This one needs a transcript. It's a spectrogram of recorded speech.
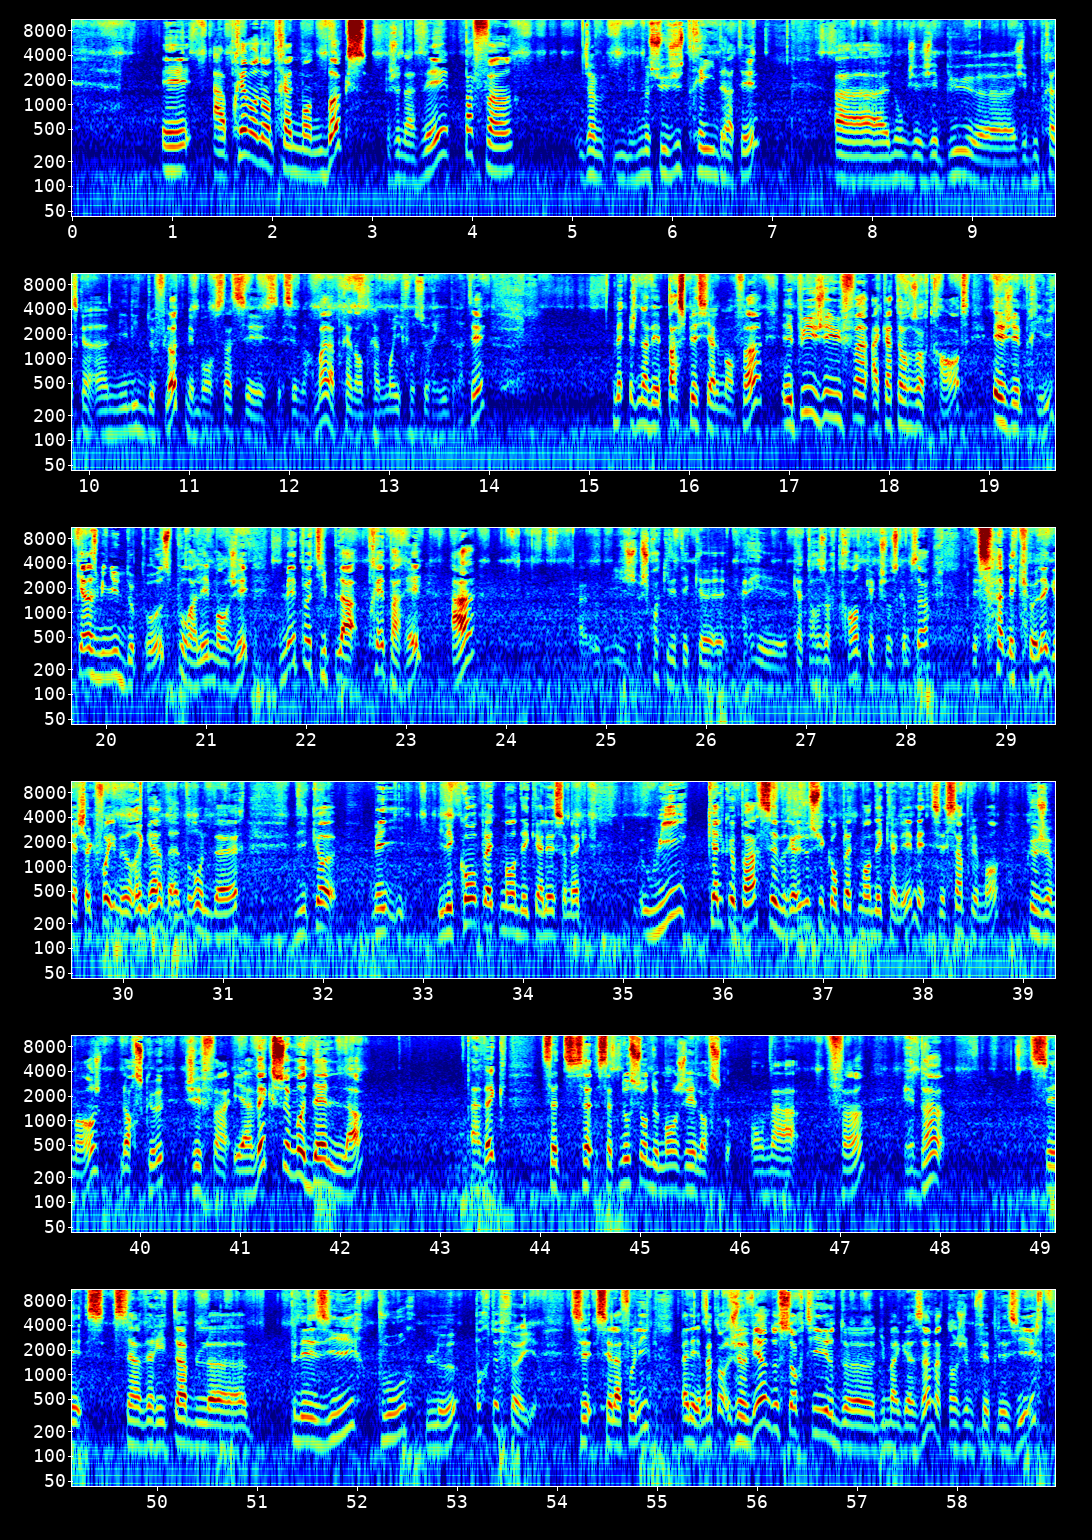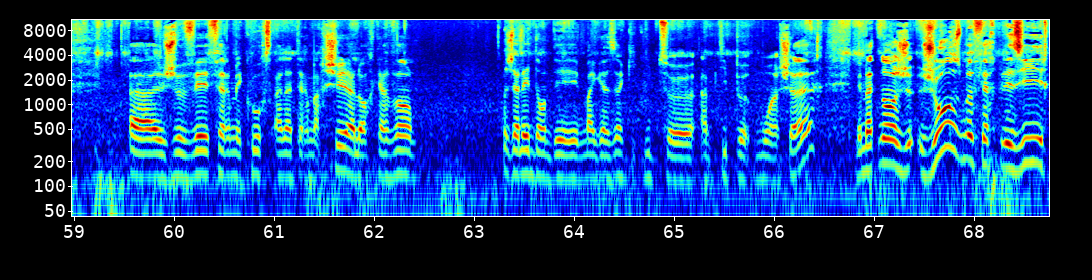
Et après mon entraînement de boxe, je n'avais pas faim. Je me suis juste réhydraté. Euh, donc j'ai bu, euh, bu presque un, demi-litre de flotte, mais bon, ça c'est normal. Après un entraînement, il faut se réhydrater. Mais je n'avais pas spécialement faim. Et puis j'ai eu faim à 14h30 et j'ai pris 15 minutes de pause pour aller manger mes petits plats préparés à euh, je, crois qu'il était que, 14h30, quelque chose comme ça. Et ça, mes collègues, à chaque fois, ils me regardent à drôle d'air. Ils disent que, mais il est complètement décalé, ce mec oui, quelque part, c'est vrai, je suis complètement décalé, mais c'est simplement que je mange lorsque j'ai faim. Et avec ce modèle-là, avec cette, notion de manger lorsqu'on a faim, eh ben, c'est un véritable euh, plaisir pour le portefeuille. C'est la folie. Allez, maintenant, je viens de sortir du magasin, maintenant je me fais plaisir. Euh, je vais faire mes courses à l'intermarché alors qu'avant, j'allais dans des magasins qui coûtent euh, un petit peu moins cher. Mais maintenant, j'ose me faire plaisir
